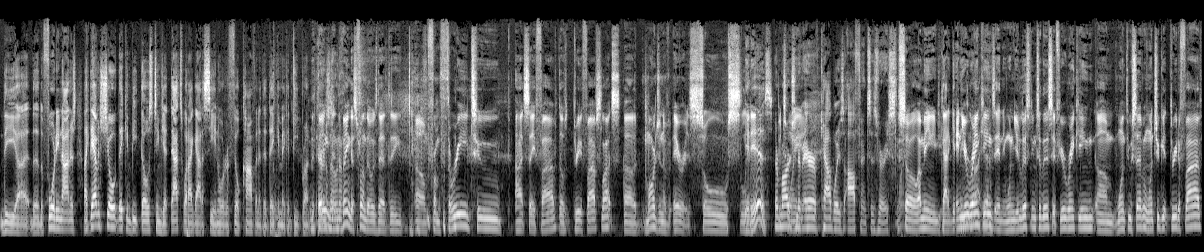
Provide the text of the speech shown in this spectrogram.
the, uh, the the 49ers. Like they haven't showed they can beat those teams yet. That's what I got to see in order to feel confident that they can make a deep run. The thing, the thing that's fun though is that the um, from three to I'd say five, those three to five slots, uh, margin of error is so slim. It is. Their margin of error of Cowboys offense is very slim. So I mean, you got to get in things your right, rankings, yeah. and when you're listening to this, if you're ranking um, one through seven, once you get three to five,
